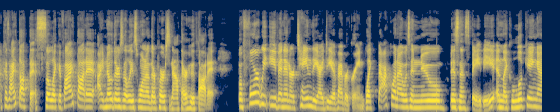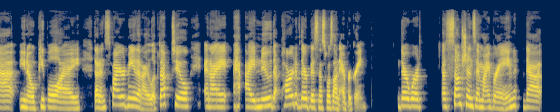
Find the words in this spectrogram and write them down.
because I thought this. So, like, if I thought it, I know there's at least one other person out there who thought it before we even entertained the idea of evergreen like back when i was a new business baby and like looking at you know people i that inspired me that i looked up to and i i knew that part of their business was on evergreen. There were assumptions in my brain that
